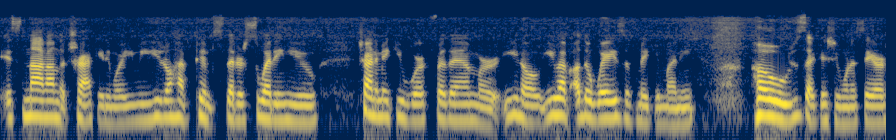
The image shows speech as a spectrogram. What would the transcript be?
it's not on the track anymore. You mean you don't have pimps that are sweating you, trying to make you work for them, or you know you have other ways of making money. Hoes, I guess you want to say, are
